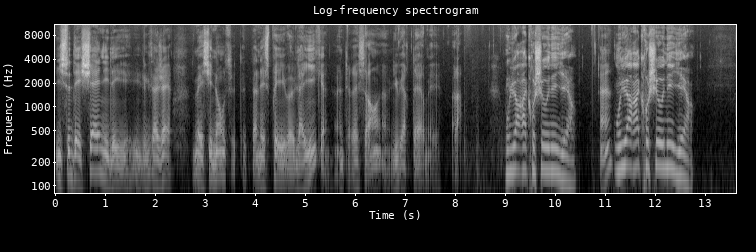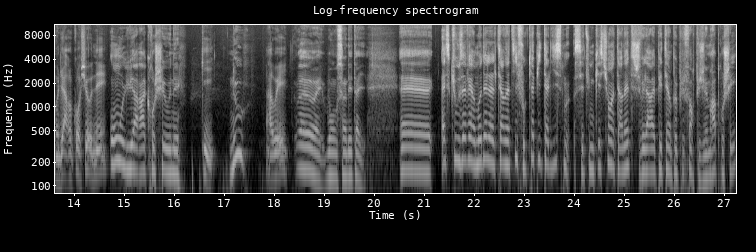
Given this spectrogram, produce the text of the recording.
il se déchaîne, il, il exagère. Mais sinon, c'est un esprit laïque, intéressant, libertaire, mais voilà. On lui a raccroché au nez hier. Hein? On lui a raccroché au nez hier. On lui a raccroché au nez? On lui a raccroché au nez. Qui? Nous? Ah oui? Ouais, ouais, bon, c'est un détail. Euh, est-ce que vous avez un modèle alternatif au capitalisme? C'est une question Internet, je vais la répéter un peu plus fort, puis je vais me rapprocher.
